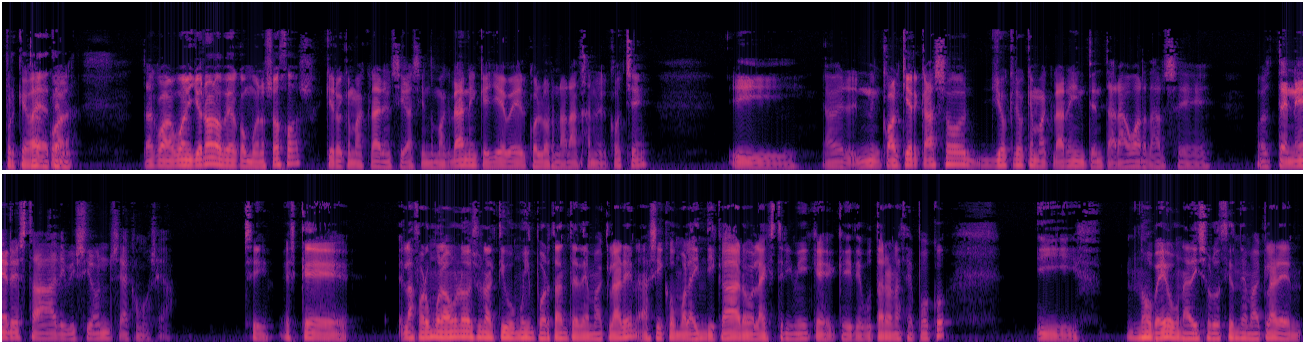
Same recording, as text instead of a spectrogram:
Porque Tal vaya cual. tela. Tal cual. Bueno, yo no lo veo con buenos ojos. Quiero que McLaren siga siendo McLaren, que lleve el color naranja en el coche. Y, a ver, en cualquier caso, yo creo que McLaren intentará guardarse, o tener esta división, sea como sea. Sí, es que la Fórmula 1 es un activo muy importante de McLaren, así como la IndyCar o la Extreme que, que debutaron hace poco. Y no veo una disolución de McLaren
